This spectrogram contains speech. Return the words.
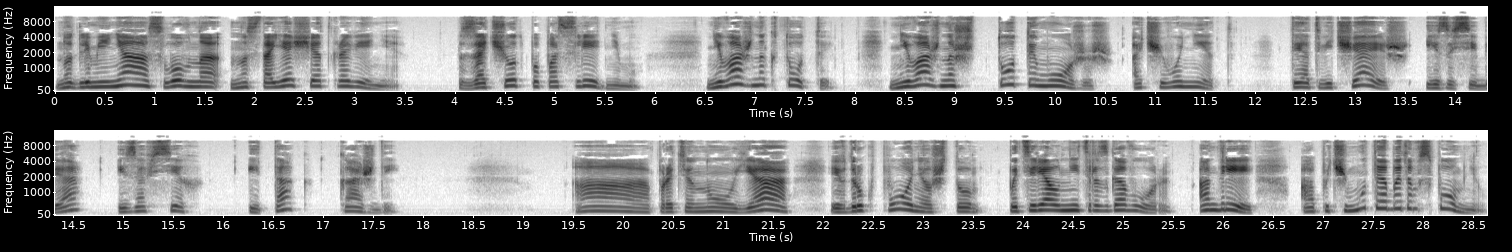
но для меня словно настоящее откровение. зачет по последнему. Неважно, кто ты, неважно, что ты можешь, а чего нет. Ты отвечаешь и за себя, и за всех. И так каждый. А, протянул я и вдруг понял, что потерял нить разговора. Андрей, а почему ты об этом вспомнил?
